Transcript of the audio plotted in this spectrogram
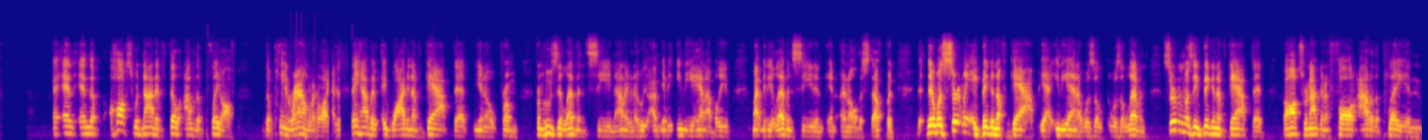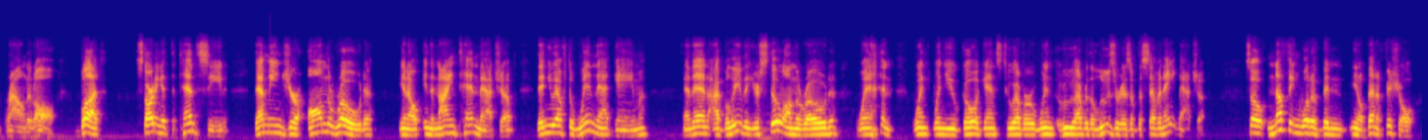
and and the Hawks would not have fell out of the playoff, the playing round, whatever. Like they have a, a, wide enough gap that you know from from who's 11th seed. I don't even know who. Uh, maybe Indiana, I believe, might be the 11th seed and and, all this stuff. But th- there was certainly a big enough gap. Yeah, Indiana was a, was 11th. Certainly was a big enough gap that the Hawks were not going to fall out of the play-in round at all. But starting at the 10th seed, that means you're on the road. You know, in the 9-10 matchup then you have to win that game. And then I believe that you're still on the road when when when you go against whoever win whoever the loser is of the 7-8 matchup. So nothing would have been, you know, beneficial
